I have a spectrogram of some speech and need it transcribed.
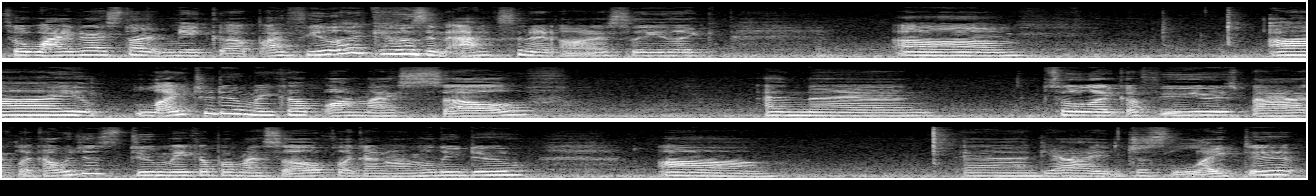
So why did I start makeup? I feel like it was an accident, honestly. Like, um, I like to do makeup on myself and then so like a few years back like i would just do makeup on myself like i normally do um and yeah i just liked it.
